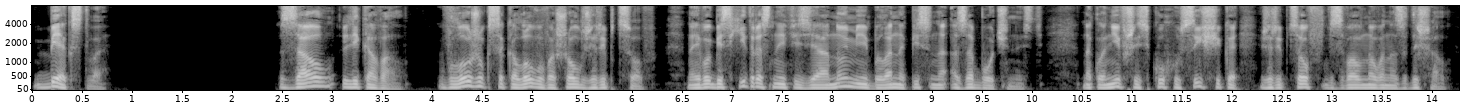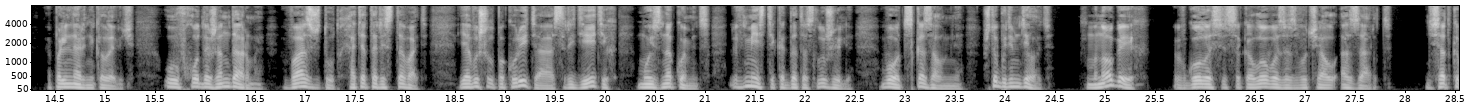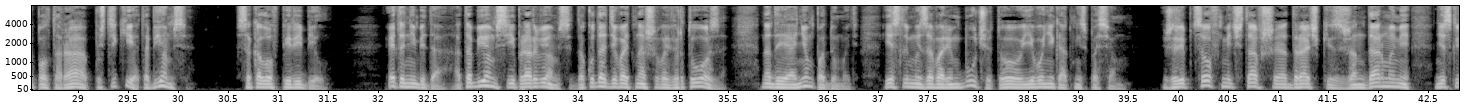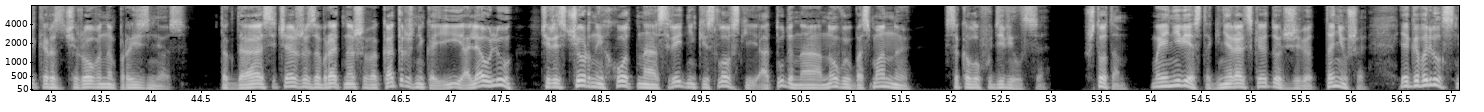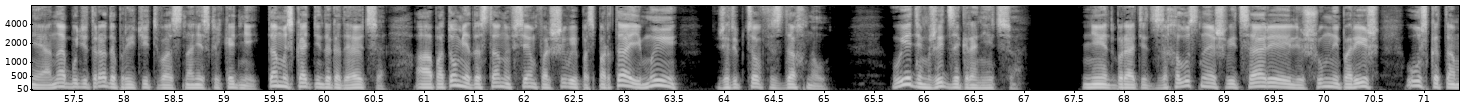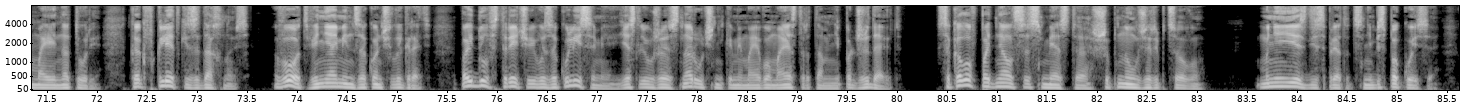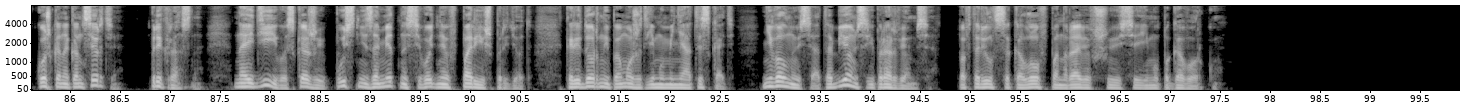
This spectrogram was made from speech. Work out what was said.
Бегство. Зал ликовал. В ложу к Соколову вошел Жеребцов. На его бесхитростной физиономии была написана озабоченность. Наклонившись к уху сыщика, Жеребцов взволнованно задышал. «Аполлинар Николаевич, у входа жандармы. Вас ждут, хотят арестовать. Я вышел покурить, а среди этих мой знакомец. Вместе когда-то служили. Вот, сказал мне. Что будем делать?» «Много их?» В голосе Соколова зазвучал азарт. «Десятка-полтора, пустяки, отобьемся». Соколов перебил. «Это не беда. Отобьемся и прорвемся. Да куда девать нашего виртуоза? Надо и о нем подумать. Если мы заварим бучу, то его никак не спасем». Жеребцов, мечтавший о драчке с жандармами, несколько разочарованно произнес. «Тогда сейчас же забрать нашего каторжника и аля-улю, через черный ход на Средний Кисловский, оттуда на Новую Басманную». Соколов удивился. «Что там?» Моя невеста, генеральская дочь, живет, Танюша. Я говорил с ней, она будет рада приютить вас на несколько дней. Там искать не догадаются. А потом я достану всем фальшивые паспорта, и мы...» Жеребцов вздохнул. «Уедем жить за границу». «Нет, братец, захолустная Швейцария или шумный Париж узко там моей натуре. Как в клетке задохнусь. Вот, Вениамин закончил играть. Пойду встречу его за кулисами, если уже с наручниками моего маэстро там не поджидают». Соколов поднялся с места, шепнул Жеребцову. Мне есть где спрятаться, не беспокойся. Кошка на концерте? Прекрасно. Найди его, скажи, пусть незаметно сегодня в Париж придет. Коридорный поможет ему меня отыскать. Не волнуйся, отобьемся и прорвемся. Повторил Соколов понравившуюся ему поговорку.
